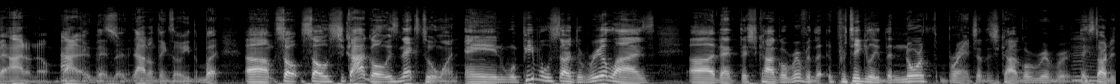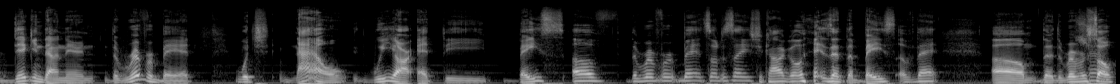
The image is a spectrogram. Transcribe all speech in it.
I don't know. I don't I, think that's I don't think so either. But um, so so Chicago is next to one, and when people start to realize uh, that the Chicago River, the, particularly the north branch of the Chicago River, they started digging down there in the riverbed, which now we are at the base of the riverbed, so to say. Chicago is at the base of that. Um, the the river. So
